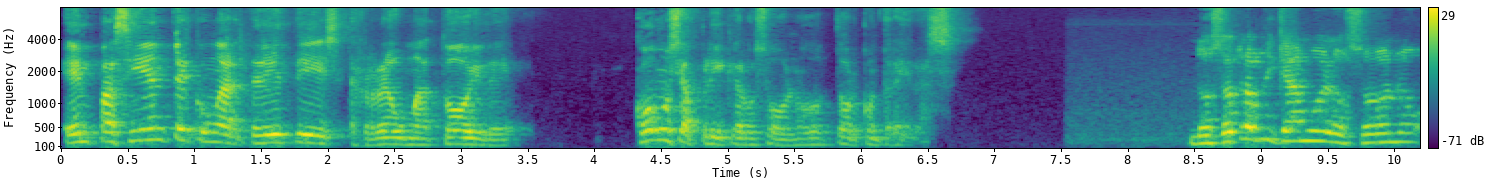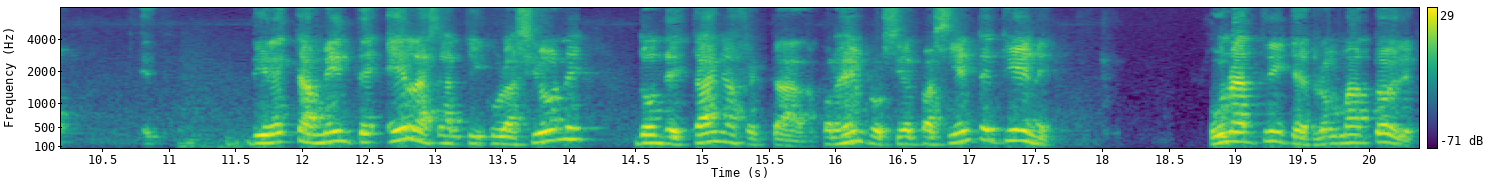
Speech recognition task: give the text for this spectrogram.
En pacientes con artritis reumatoide, ¿cómo se aplica el ozono, doctor Contreras? Nosotros aplicamos el ozono eh, directamente en las articulaciones donde están afectadas. Por ejemplo, si el paciente tiene una artritis reumatoide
